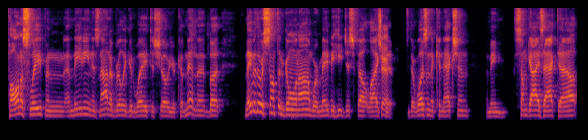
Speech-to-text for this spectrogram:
falling asleep in a meeting is not a really good way to show your commitment. But maybe there was something going on where maybe he just felt like sure. that there wasn't a connection. I mean, some guys act out.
